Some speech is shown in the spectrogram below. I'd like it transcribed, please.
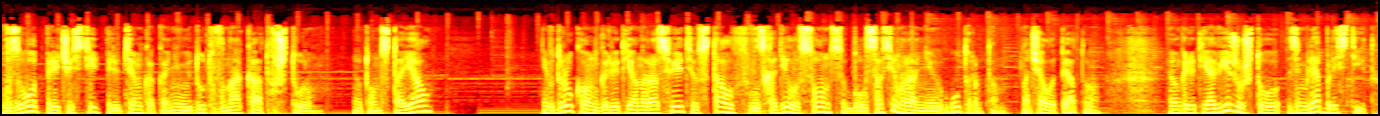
взвод причастить перед тем, как они уйдут в накат, в штурм. Вот он стоял, и вдруг он говорит, я на рассвете встал, восходило солнце, было совсем раннее утро, там, начало пятого. И он говорит, я вижу, что земля блестит.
